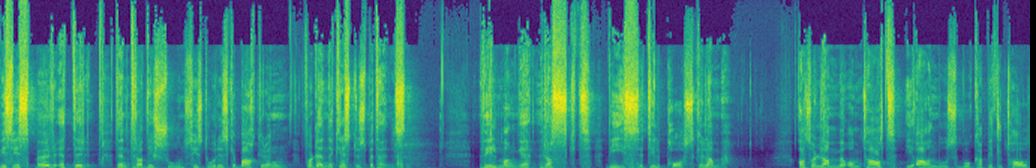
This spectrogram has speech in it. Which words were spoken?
Hvis vi spør etter den tradisjonshistoriske bakgrunnen for denne Kristusbetegnelsen, vil mange raskt vise til påskelammet, altså lammet omtalt i 2. Mosebok kapittel 12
